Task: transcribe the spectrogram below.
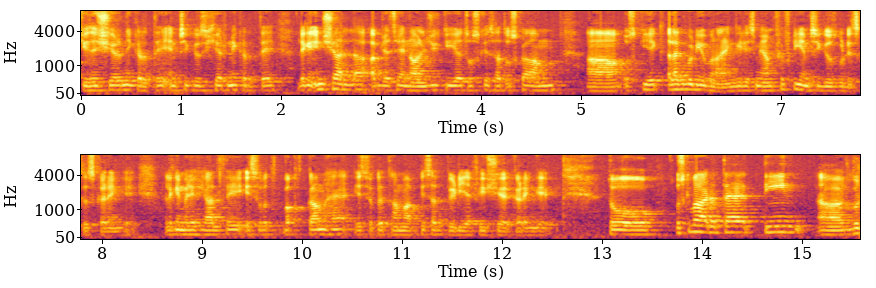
चीज़ें शेयर नहीं करते एम शेयर नहीं करते लेकिन इन अब जैसे एनोलॉजी की है तो उसके साथ उसका हम आ, उसकी एक अलग वीडियो बनाएँगे जिसमें हम 50 एम को डिस्कस करेंगे। लेकिन मेरे ख्याल से इस वक्त वक्त कम है इस वक्त हम आपके साथ पीडीएफ ही शेयर करेंगे। तो उसके बाद आ जाता है तीन वो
